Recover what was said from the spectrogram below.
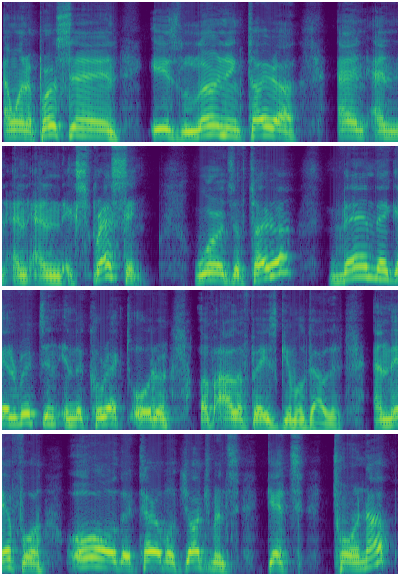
And when a person is learning Torah and, and, and, and expressing words of Torah, then they get written in the correct order of Aleph Beis Gimel Dalet. And therefore, all the terrible judgments get torn up,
